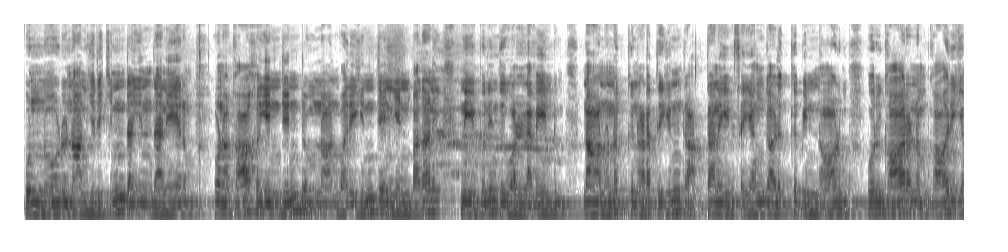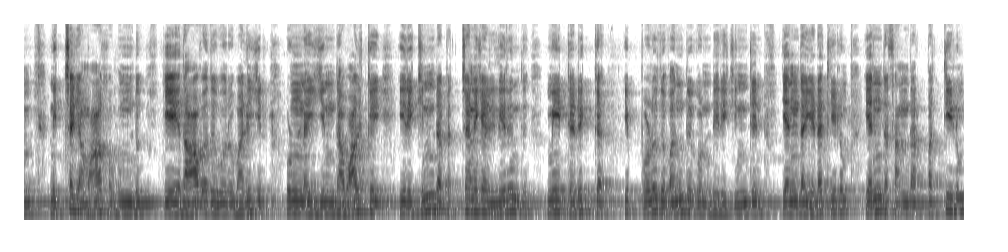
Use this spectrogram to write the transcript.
உன்னோடு நான் இருக்கின்ற இந்த நேரம் உனக்காக என்றென்றும் நான் வருகின்றேன் என்பதனை நீ புரிந்து கொள்ள வேண்டும். நான் உனக்கு நடத்துகின்ற அத்தனை விஷயங்களுக்குப் பின்னாலும் ஒரு காரணம் காரியம் நிச்சயமாக உண்டு. ஏதாவது ஒரு வழியில் உன்னை இந்த வாழ்க்கை இருக்கின்ற பிரச்சனைகளிலிருந்து மீட்டெடுக்க இப்பொழுது வந்து கொண்டிருக்கின்றேன். எந்த இடத்திலும் எந்த சந்தர்ப்பத்திலும்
